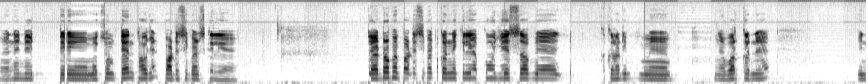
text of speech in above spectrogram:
नहीं नहीं मैक्सिमम टेन थाउज़ेंड पार्टिसिपेंट्स के लिए है। तो एयर ड्रॉप में पार्टिसिपेट करने के लिए आपको ये सब करीब वर्क करने हैं। इन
